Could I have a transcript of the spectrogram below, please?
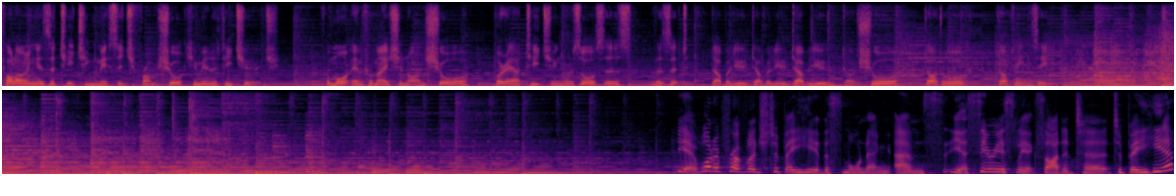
following is a teaching message from Shore Community Church. For more information on Shore or our teaching resources, visit www.shore.org.nz. Yeah, what a privilege to be here this morning. Um, yeah, seriously excited to, to be here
